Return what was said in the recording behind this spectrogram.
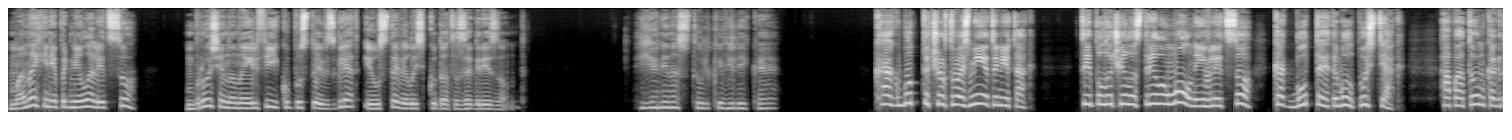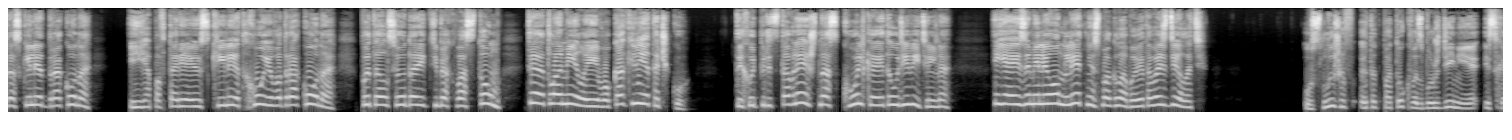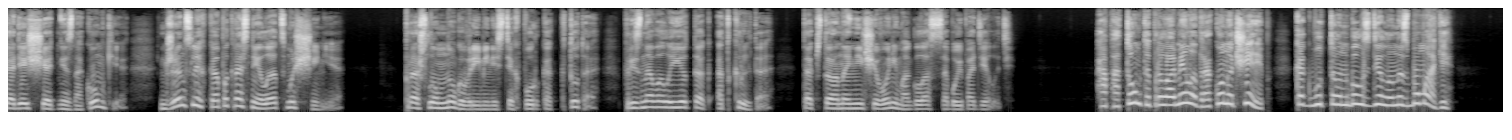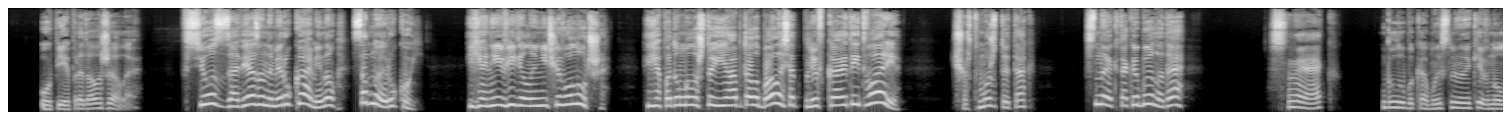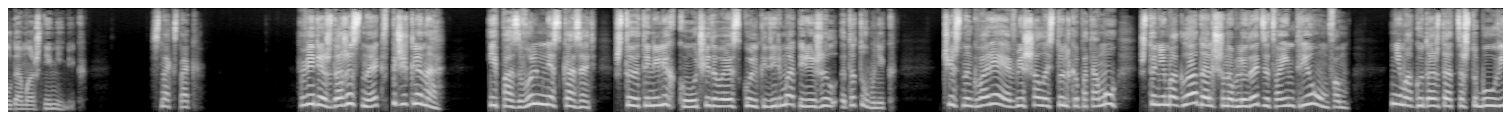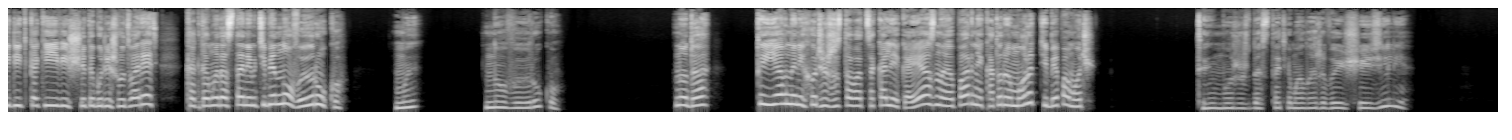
Монахиня подняла лицо, бросила на эльфийку пустой взгляд и уставилась куда-то за горизонт. «Я не настолько великая». «Как будто, черт возьми, это не так. Ты получила стрелу молнии в лицо, как будто это был пустяк. А потом, когда скелет дракона, и я повторяю, скелет хуева дракона, пытался ударить тебя хвостом, ты отломила его, как веточку. Ты хоть представляешь, насколько это удивительно? Я и за миллион лет не смогла бы этого сделать!» Услышав этот поток возбуждения, исходящий от незнакомки, Джен слегка покраснела от смущения. Прошло много времени с тех пор, как кто-то признавал ее так открыто, так что она ничего не могла с собой поделать. «А потом ты проломила дракону череп, как будто он был сделан из бумаги!» Опия продолжала. «Все с завязанными руками, но с одной рукой. Я не видела ничего лучше. Я подумала, что я обдолбалась от плевка этой твари. Черт, может и так. Снэк так и было, да? Снэк. Глубокомысленно кивнул домашний мимик. Снэк-снэк. Видишь, даже Снэк впечатлена. И позволь мне сказать, что это нелегко, учитывая, сколько дерьма пережил этот умник. Честно говоря, я вмешалась только потому, что не могла дальше наблюдать за твоим триумфом. Не могу дождаться, чтобы увидеть, какие вещи ты будешь вытворять, когда мы достанем тебе новую руку». «Мы? Новую руку?» «Ну да. Ты явно не хочешь оставаться калекой, я знаю парня, который может тебе помочь». «Ты можешь достать омолаживающее зелье?»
